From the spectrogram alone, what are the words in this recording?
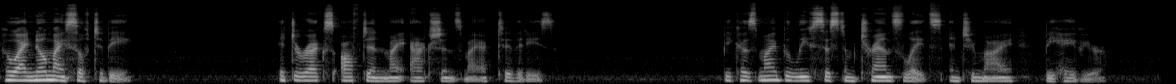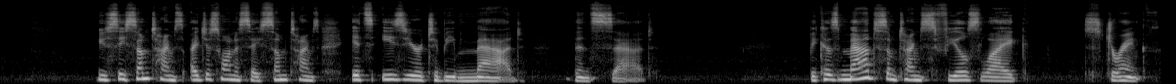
who I know myself to be, it directs often my actions, my activities because my belief system translates into my behavior. You see, sometimes, I just want to say, sometimes it's easier to be mad than sad. Because mad sometimes feels like strength,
